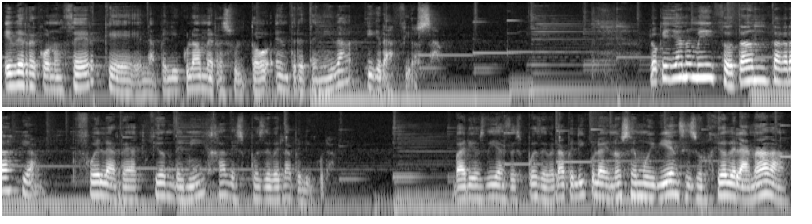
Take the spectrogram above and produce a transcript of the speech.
He de reconocer que la película me resultó entretenida y graciosa. Lo que ya no me hizo tanta gracia fue la reacción de mi hija después de ver la película varios días después de ver la película y no sé muy bien si surgió de la nada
